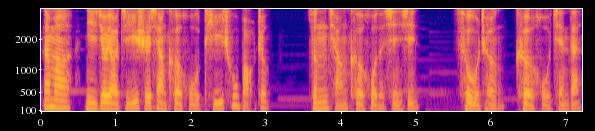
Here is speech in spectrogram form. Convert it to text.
那么，你就要及时向客户提出保证，增强客户的信心，促成客户签单。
